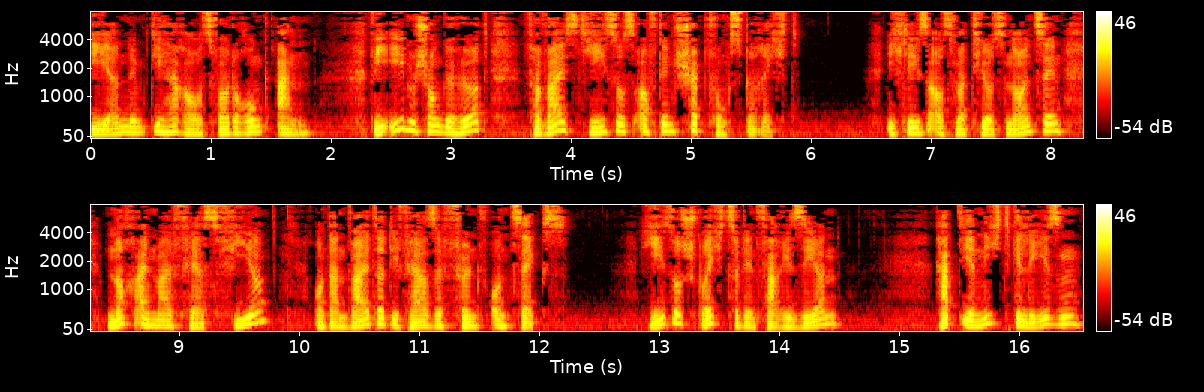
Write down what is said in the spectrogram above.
Er nimmt die Herausforderung an. Wie eben schon gehört, verweist Jesus auf den Schöpfungsbericht. Ich lese aus Matthäus 19 noch einmal Vers 4 und dann weiter die Verse 5 und 6. Jesus spricht zu den Pharisäern, Habt ihr nicht gelesen,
